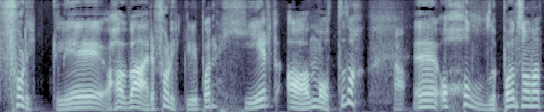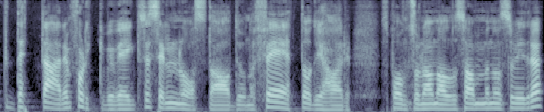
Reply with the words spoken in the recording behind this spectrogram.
folkelig ha, Være folkelig på en helt annen måte, da. Ja. Eh, og holde på en sånn at dette er en folkebevegelse, selv nå stadionet fete, og de har sponsornavn alle sammen, osv. Så, videre,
